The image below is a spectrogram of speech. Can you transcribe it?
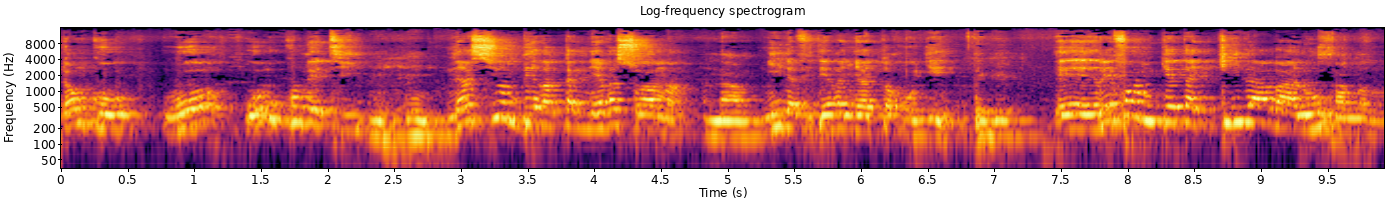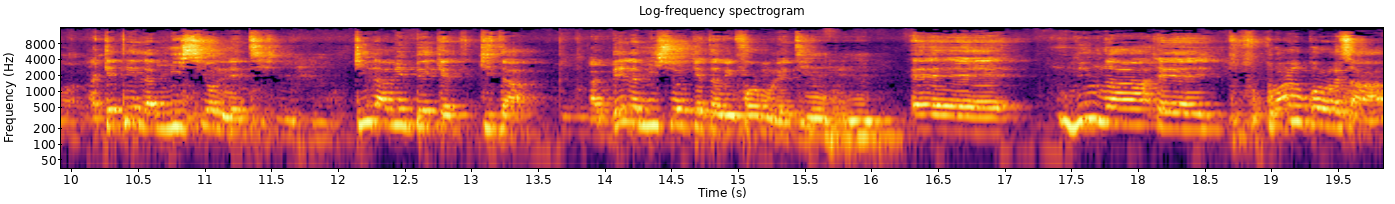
donc wo wo mu kune ti mhm. nation bɛɛ ka kanɛga sɔn a ma ni lafitɛga ɲa tɔgɔ je réforme kɛta kila b'alu a kɛte la mission ne ti mhm. kila min bɛ kita a bɛɛ la mission kɛta réforme ne ti mhm. eh, ni ka kuran eh, kɔrɔ le sa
